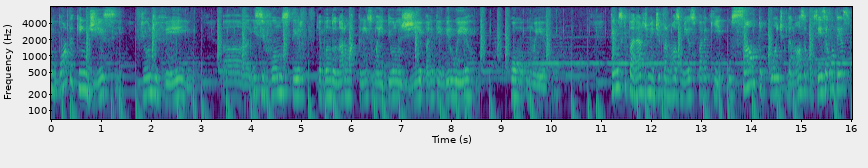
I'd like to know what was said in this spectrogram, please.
importa quem disse, de onde veio, uh, e se vamos ter que abandonar uma crença, uma ideologia para entender o erro como um erro. Temos que parar de mentir para nós mesmos para que o salto quântico da nossa consciência aconteça.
